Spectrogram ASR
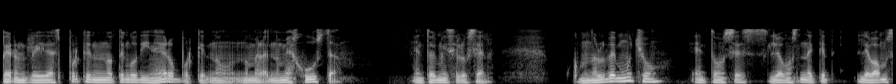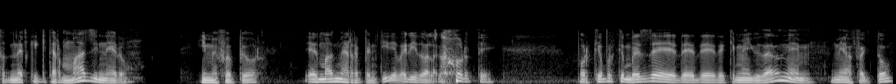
Pero en realidad es porque no tengo dinero, porque no, no, me, no me ajusta. Entonces me dice Lucial, como no los ve mucho, entonces le vamos, a tener que, le vamos a tener que quitar más dinero. Y me fue peor. Es más, me arrepentí de haber ido a la corte. ¿Por qué? Porque en vez de, de, que me ayudaran, me, me, afectó.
